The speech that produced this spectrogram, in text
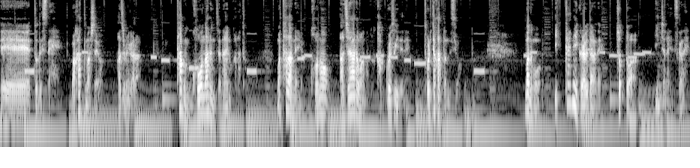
えー、っとですね。分かってましたよ。初めから。多分こうなるんじゃないのかなと。まあ、ただね、このアジアアロマなんかかっこよすぎてね、撮りたかったんですよ。まあでも、1回目に比べたらね、ちょっとはいいんじゃないですかね。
